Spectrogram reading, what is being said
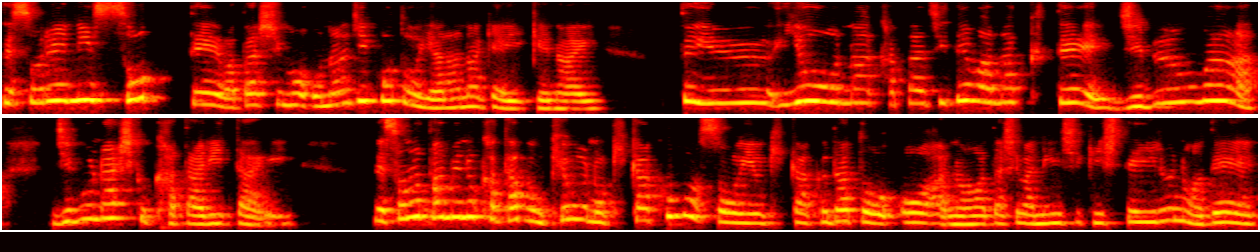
でそれに沿って私も同じことをやらなきゃいけない。というような形ではなくて自分は自分らしく語りたいでそのための多分今日の企画もそういう企画だとあの私は認識しているので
